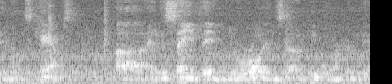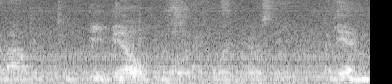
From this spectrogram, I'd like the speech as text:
in those camps. Uh, And the same thing in New Orleans, people weren't going to be allowed to to rebuild lower ninth ward. Of course, the, again,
